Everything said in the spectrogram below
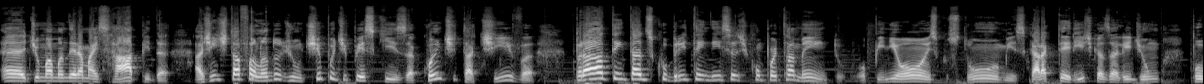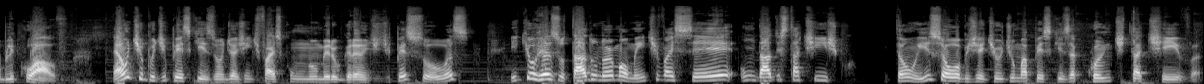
é, de uma maneira mais rápida, a gente está falando de um tipo de pesquisa quantitativa para tentar descobrir tendências de comportamento, opiniões, costumes, características ali de um público-alvo. É um tipo de pesquisa onde a gente faz com um número grande de pessoas e que o resultado normalmente vai ser um dado estatístico. Então, isso é o objetivo de uma pesquisa quantitativa.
